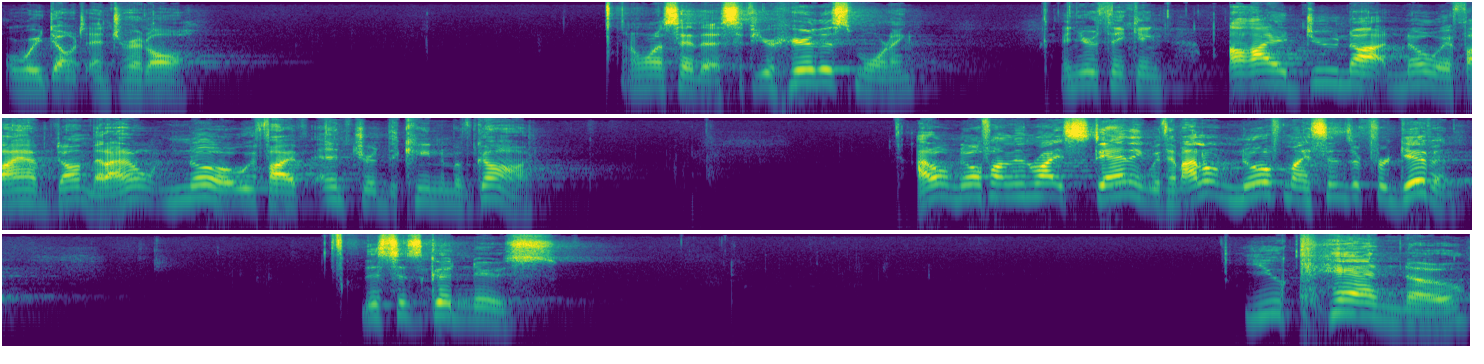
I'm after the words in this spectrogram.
or we don't enter at all. And I want to say this if you're here this morning and you're thinking, I do not know if I have done that, I don't know if I've entered the kingdom of God. I don't know if I'm in right standing with Him. I don't know if my sins are forgiven. This is good news. You can know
